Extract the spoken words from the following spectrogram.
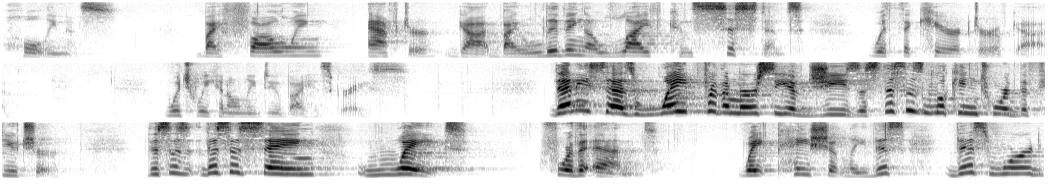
holiness, by following after God, by living a life consistent with the character of God which we can only do by his grace. Then he says, wait for the mercy of Jesus. This is looking toward the future. This is, this is saying, wait for the end. Wait patiently. This, this word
